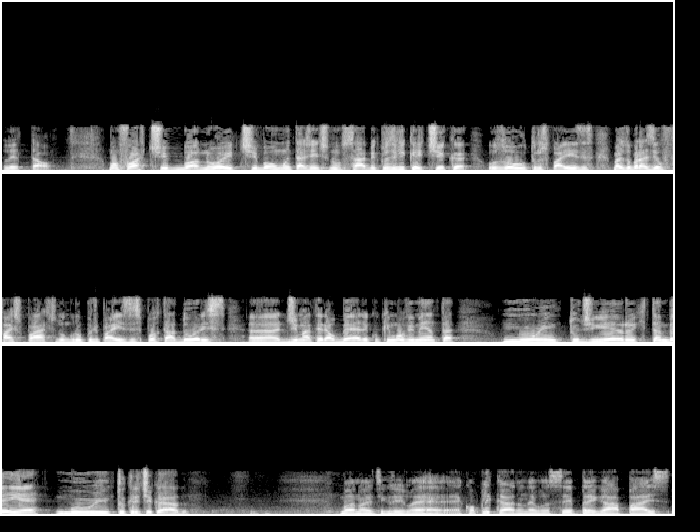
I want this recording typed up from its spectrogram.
letal. Bom, forte boa noite. Bom, muita gente não sabe, inclusive critica os outros países, mas o Brasil faz parte de um grupo de países exportadores uh, de material bélico que movimenta muito dinheiro e que também é muito criticado. Boa noite, Grilo. É, é, complicado, né? Você pregar a paz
